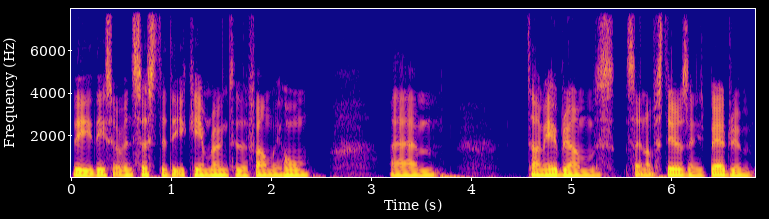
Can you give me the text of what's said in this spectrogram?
they they sort of insisted that he came round to the family home. Um, Tammy Abraham was sitting upstairs in his bedroom,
